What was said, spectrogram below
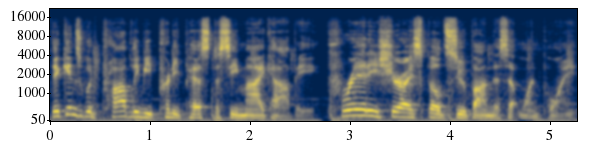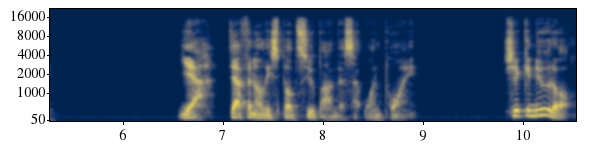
Dickens would probably be pretty pissed to see my copy. Pretty sure I spilled soup on this at one point. Yeah, definitely spilled soup on this at one point. Chicken noodle.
